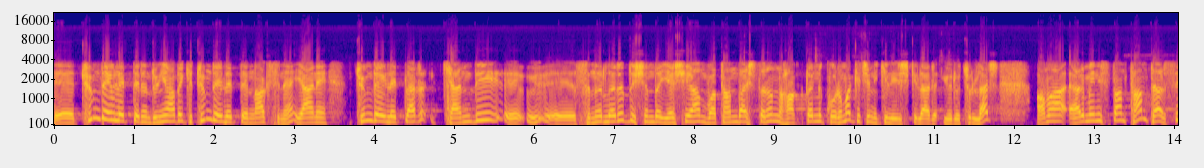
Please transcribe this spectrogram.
e, tüm devletlerin, dünyadaki tüm devletlerin aksine yani tüm devletler kendi e, e, sınırları dışında yaşayan vatandaşların haklarını korumak için ikili ilişkiler yürütürler. Ama Ermenistan tam tersi,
